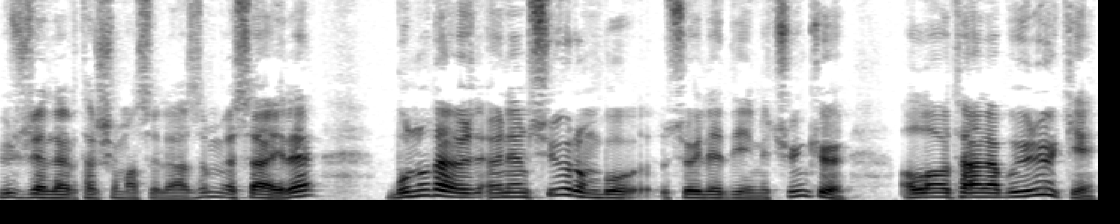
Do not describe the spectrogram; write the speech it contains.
hücreler taşıması lazım vesaire. Bunu da önemsiyorum bu söylediğimi. Çünkü Allahu Teala buyuruyor ki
